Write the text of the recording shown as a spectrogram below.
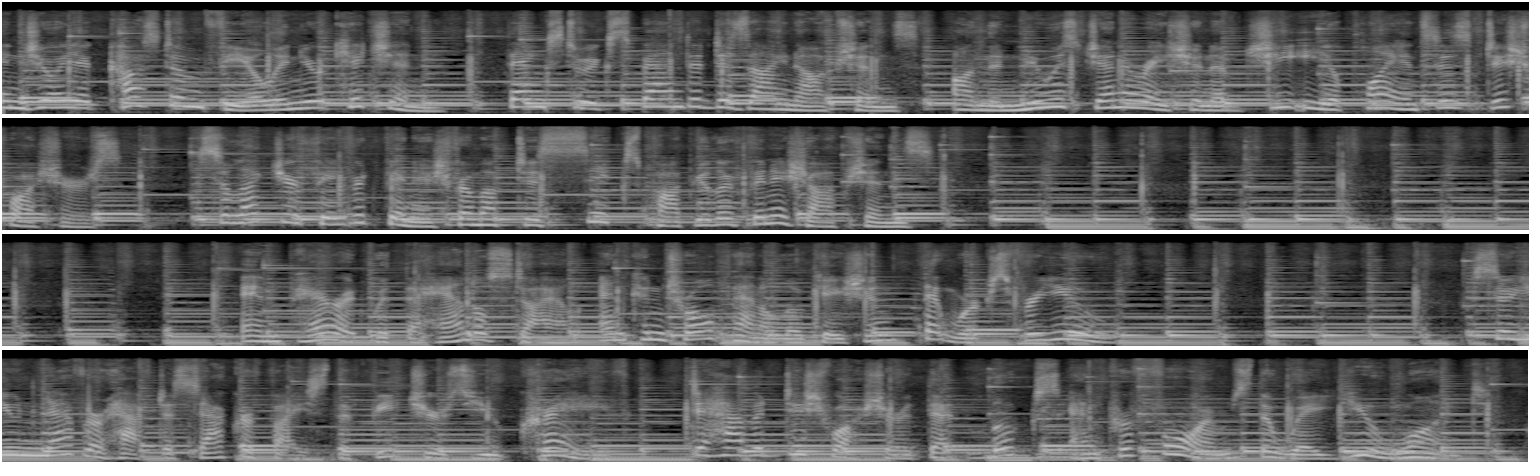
Enjoy a custom feel in your kitchen thanks to expanded design options on the newest generation of GE Appliances dishwashers. Select your favorite finish from up to six popular finish options. And pair it with the handle style and control panel location that works for you. So you never have to sacrifice the features you crave to have a dishwasher that looks and performs the way you want.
